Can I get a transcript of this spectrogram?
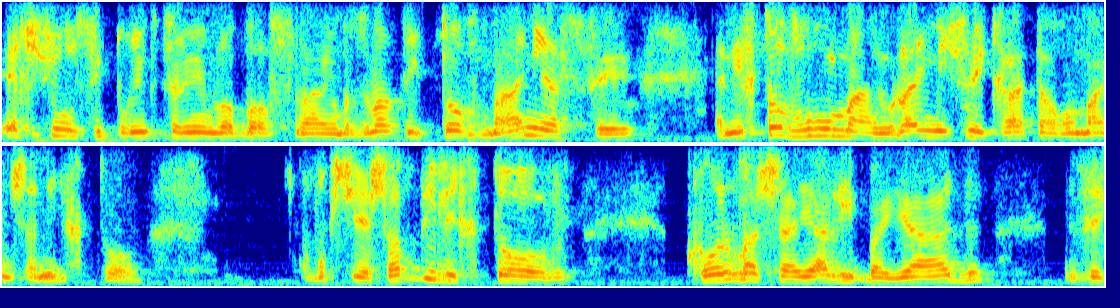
איכשהו סיפורים קצרים לא באופניים. אז אמרתי, טוב, מה אני אעשה? אני אכתוב רומן, אולי מישהו יקרא את הרומן שאני אכתוב. אבל כשישבתי לכתוב, כל מה שהיה לי ביד זה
